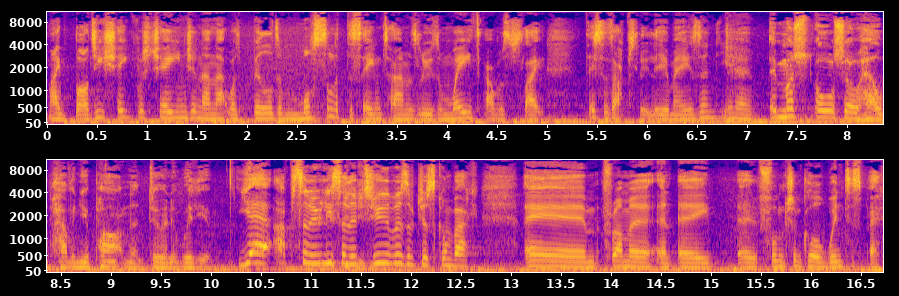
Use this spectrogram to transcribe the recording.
my body shape was changing, and that was building muscle at the same time as losing weight, I was just like, this is absolutely amazing. You know. It must also help having your partner doing it with you. Yeah, absolutely. So the two of us have just come back um, from a, an- a, a function called Winter Spec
